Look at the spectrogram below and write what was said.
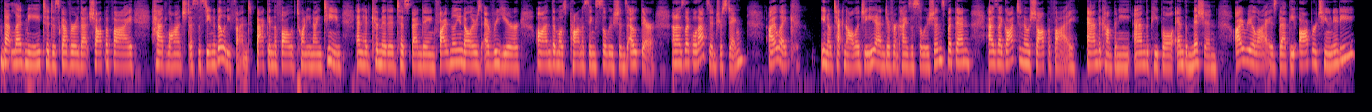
that led me to discover that Shopify had launched a sustainability fund back in the fall of 2019 and had committed to spending $5 million every year on the most promising solutions out there. And I was like, well, that's interesting. I like you know technology and different kinds of solutions but then as i got to know shopify and the company and the people and the mission i realized that the opportunity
